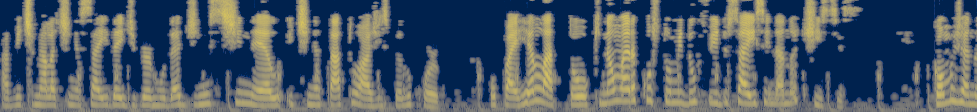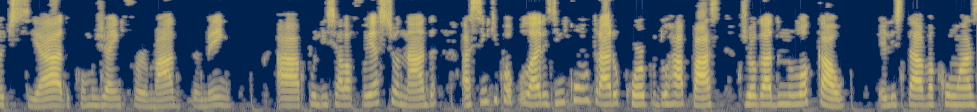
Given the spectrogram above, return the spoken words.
A vítima ela tinha saído aí de bermuda jeans, chinelo e tinha tatuagens pelo corpo. O pai relatou que não era costume do filho sair sem dar notícias. Como já noticiado, como já informado também, a polícia ela foi acionada assim que populares encontraram o corpo do rapaz jogado no local. Ele estava com as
